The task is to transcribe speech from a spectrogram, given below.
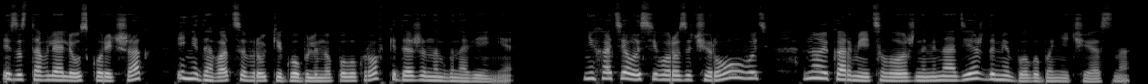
И заставляли ускорить шаг и не даваться в руки гоблину-полукровки даже на мгновение. Не хотелось его разочаровывать, но и кормить ложными надеждами было бы нечестно.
